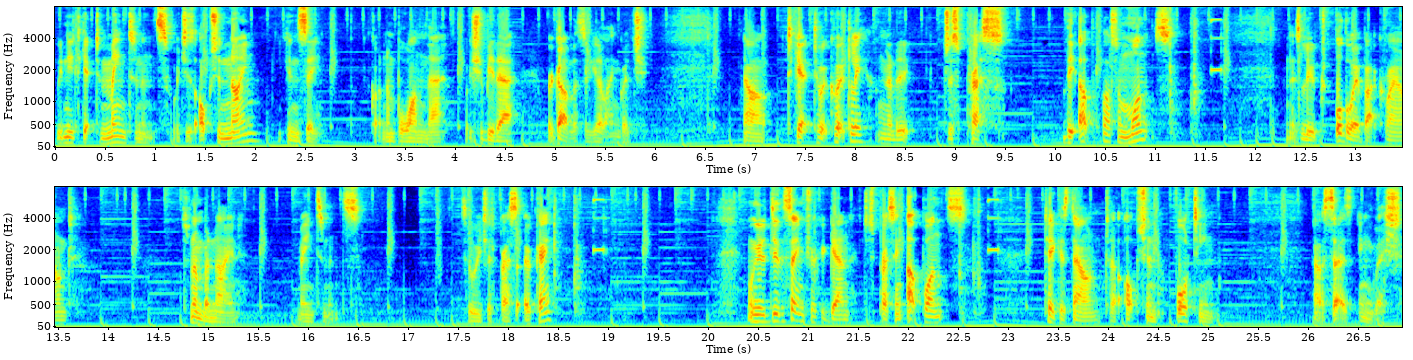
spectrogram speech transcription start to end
we need to get to maintenance, which is option 9. You can see, got number 1 there, which should be there regardless of your language. Now, to get to it quickly, I'm going to just press the up button once, and it's looped all the way back around to number 9, maintenance. So we just press OK. We're going to do the same trick again, just pressing up once, take us down to option 14. Now it says English.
